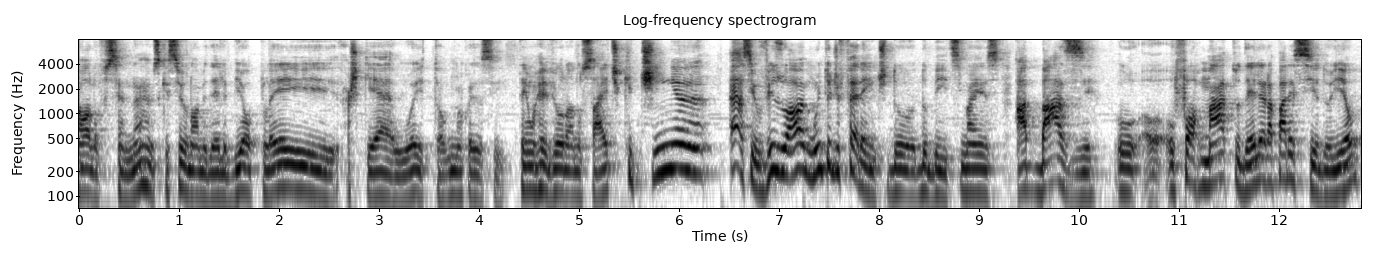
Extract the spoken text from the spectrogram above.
Olufsen, né? Eu esqueci o nome dele, Bioplay, acho que é 8, alguma coisa assim. Tem um review lá no site que tinha... É assim, o visual é muito diferente do, do Beats, mas a base, o, o, o formato dele era parecido. E eu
